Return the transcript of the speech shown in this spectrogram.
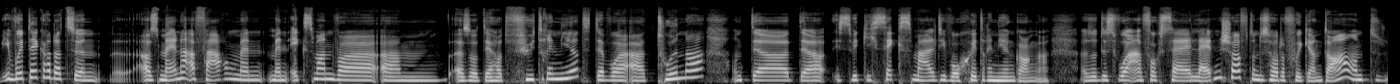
ich wollte gerade erzählen, äh, aus meiner Erfahrung, mein, mein Ex-Mann war, ähm, also der hat viel trainiert, der war auch Turner und der, der ist wirklich sechsmal die Woche trainieren gegangen. Also das war einfach seine Leidenschaft und das hat er voll gern da und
